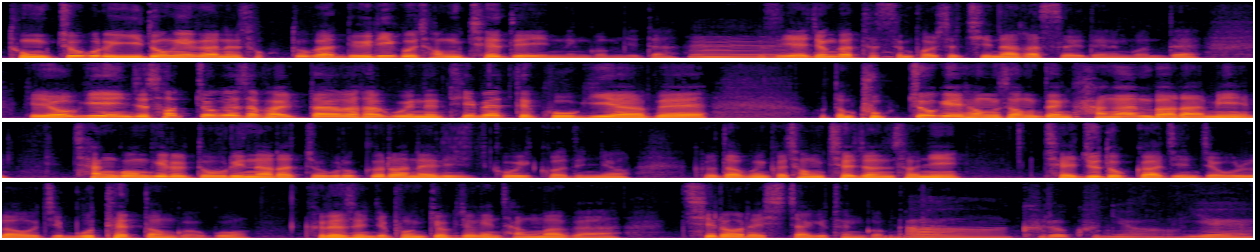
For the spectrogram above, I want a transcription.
동쪽으로 이동해가는 속도가 느리고 정체돼 있는 겁니다. 음. 그래서 예전 같았으면 벌써 지나갔어야 되는 건데 여기에 이제 서쪽에서 발달하고 있는 티베트 고기압의 어떤 북쪽에 형성된 강한 바람이 찬 공기를 또 우리나라 쪽으로 끌어내리고 있거든요. 그러다 보니까 정체 전선이 제주도까지 이제 올라오지 못했던 거고 그래서 이제 본격적인 장마가 7월에 시작이 된 겁니다. 아, 그렇군요. 예.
